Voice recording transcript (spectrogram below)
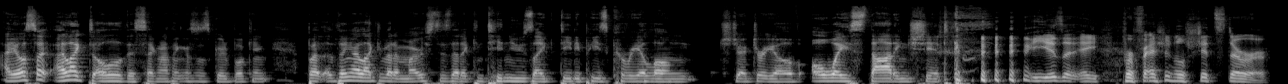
I also I liked all of this segment. I think this was good booking. But the thing I liked about it most is that it continues like DDP's career long trajectory of always starting shit. he is a, a professional shit stirrer.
